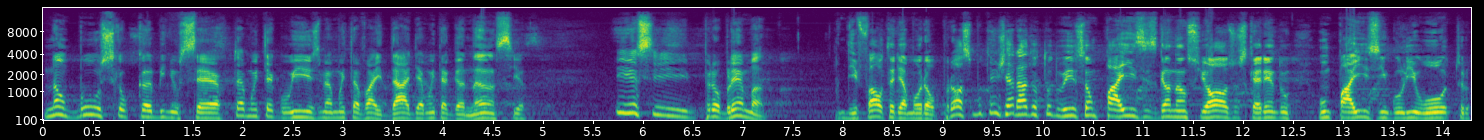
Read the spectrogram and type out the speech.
não busca o caminho certo, é muito egoísmo, é muita vaidade, é muita ganância. E esse problema de falta de amor ao próximo tem gerado tudo isso. São países gananciosos querendo um país engolir o outro.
